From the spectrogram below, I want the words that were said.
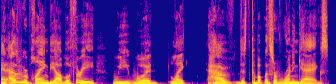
And as we were playing Diablo three, we would like have just come up with sort of running gags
